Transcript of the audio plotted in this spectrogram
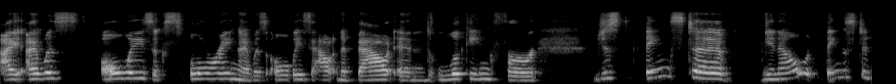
I, I was always exploring. I was always out and about and looking for just things to, you know, things to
